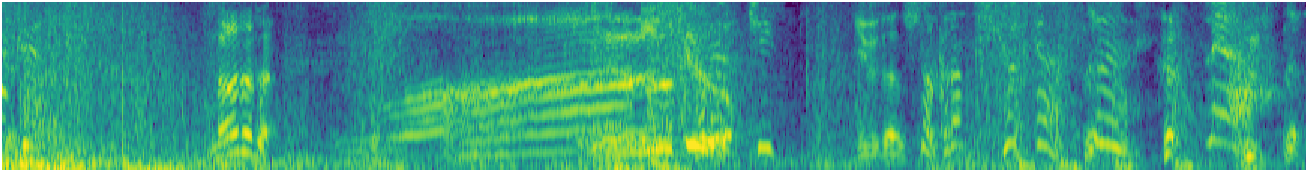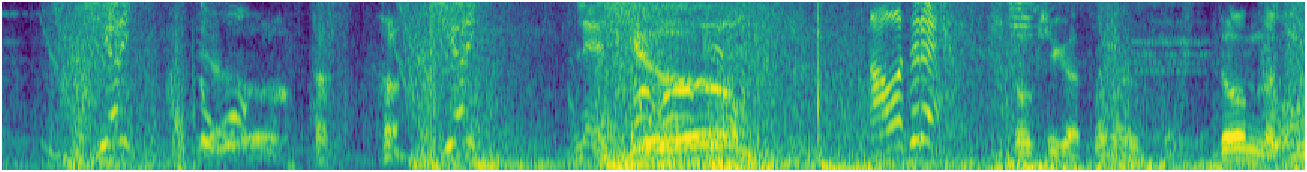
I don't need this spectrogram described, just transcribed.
ーク。まだだ。キス油断したかおお隙ありレッ合わせる。時が止まるってどんな気ス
